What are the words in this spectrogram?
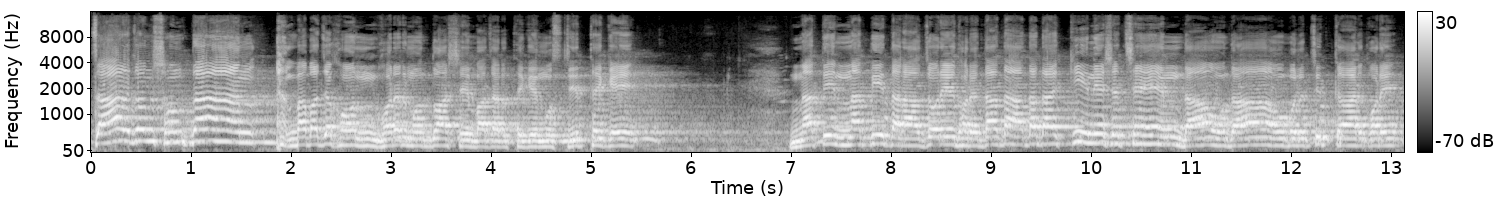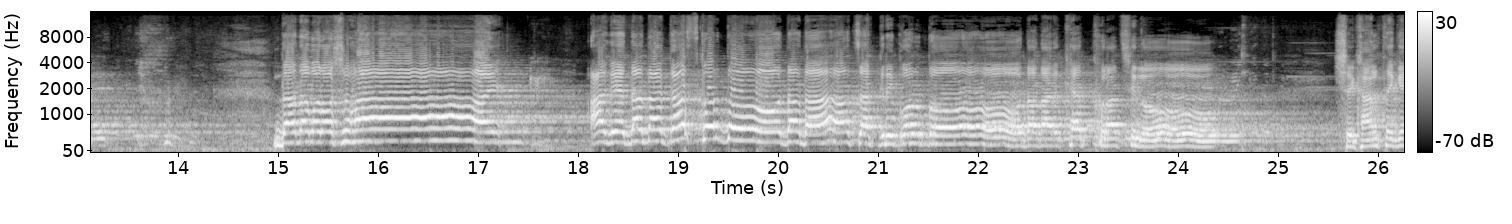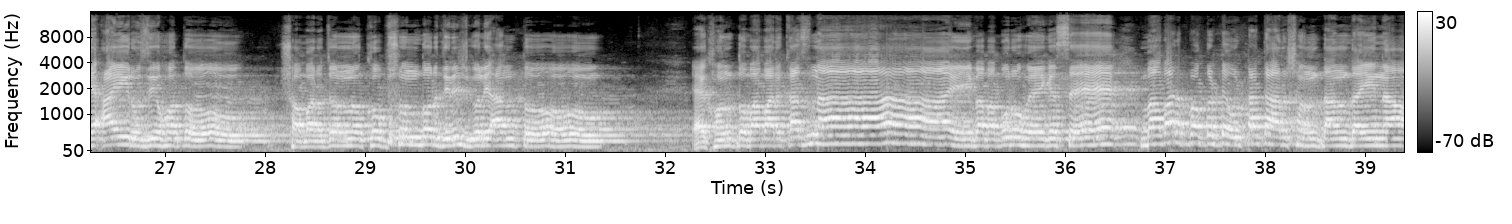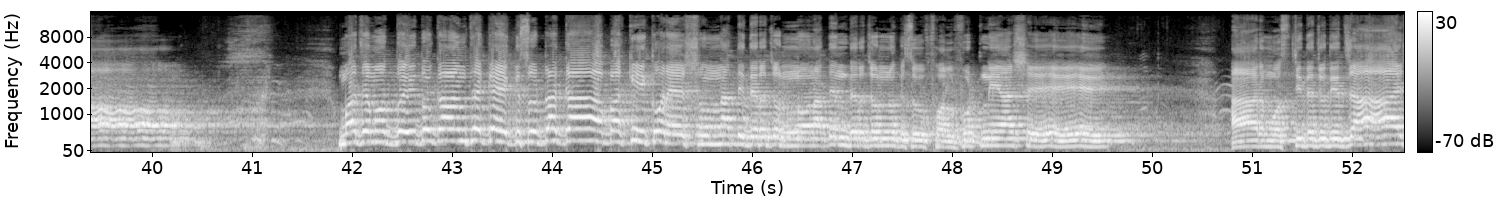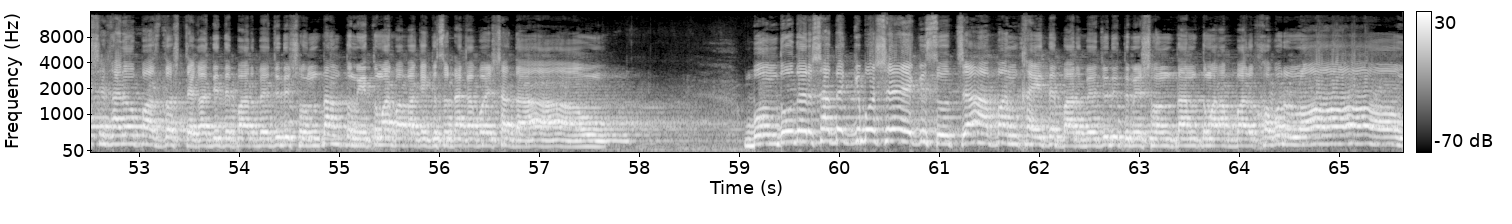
চারজন। সন্তান। বাবা যখন ঘরের মধ্যে আসে বাজার থেকে মসজিদ থেকে নাতি নাতি তারা জোরে ধরে, দাদা দাদা, কি নিয়ে এসেছেন? দাও দাও, বলে চিৎকার করে। দাদা বড় অসহায়, আগে দাদা কাজ করত, দাদা চাকরি করত, দাদার খ্যাত খোলা ছিল। সেখান থেকে আয় রুজি হতো, সবার জন্য খুব সুন্দর জিনিসগুলি আনতো। এখন তো বাবার কাজ নাই। বাবা বড় হয়ে গেছে। বাবার পকেটেও টাকার সন্তান দেয় না। মাঝে মধ্যেই দোকান থেকে কিছু টাকা বাকি করে নাতিদের জন্য, নাতিনদের জন্য কিছু ফল ফুট নিয়ে আসে। আর মসজিদে যদি যায়, সেখানেও পাঁচ দশ টাকা দিতে পারবে। যদি সন্তান তুমি, তোমার বাবাকে কিছু টাকা পয়সা দাও। বন্ধুদের সাথে কি বসে কিছু চা পান খাইতে পারবে? যদি তুমি সন্তান, তোমার আব্বার খবর লও।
